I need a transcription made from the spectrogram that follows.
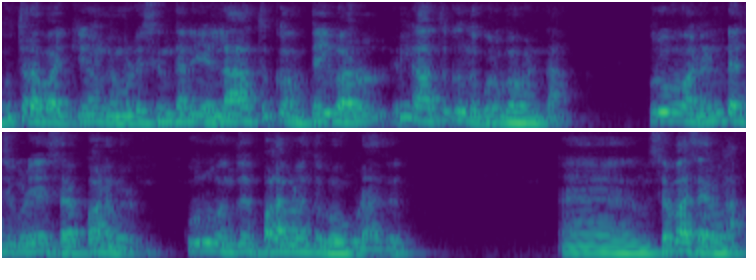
புத்திர பாக்கியம் நம்மளுடைய சிந்தனை எல்லாத்துக்கும் தெய்வ அருள் எல்லாத்துக்கும் இந்த குரு பவன் தான். குரு பவன் ரெண்டு அஞ்சு கூடிய சிறப்பானவர். குரு வந்து பலமிழந்து போகக்கூடாது. செவ்வாய் சேரலாம்.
